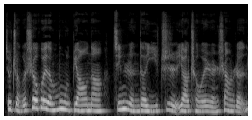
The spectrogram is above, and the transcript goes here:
就整个社会的目标呢，惊人的一致，要成为人上人。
